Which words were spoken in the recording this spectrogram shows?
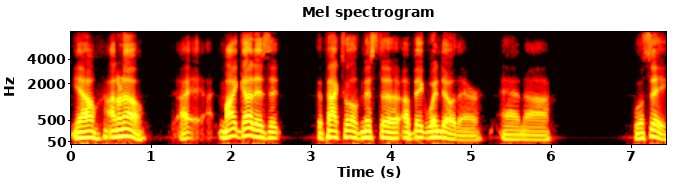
you know, I don't know. I my gut is that the Pac-12 missed a, a big window there, and uh, we'll see.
